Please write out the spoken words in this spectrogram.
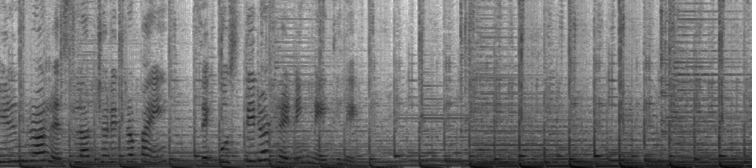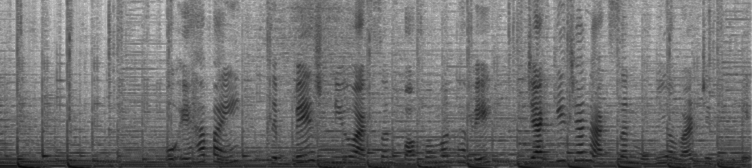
ଫିଲ୍ମର ରେସ୍ଲର ଚରିତ୍ର ପାଇଁ ସେ କୁସ୍ତିର ଟ୍ରେନିଂ ନେଇଥିଲେ পায় তে বেস্ট নিউ অ্যাকশন পারফর্মার ভাবে জাকি জান অ্যাকশন মুভি অ্যাওয়ার্ড জিতি গলে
